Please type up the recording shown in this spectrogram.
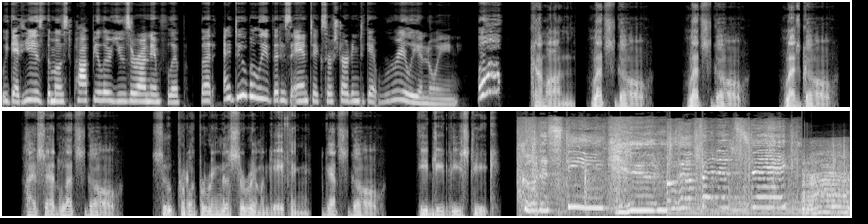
we get he is the most popular user on Imgflip, but I do believe that his antics are starting to get really annoying. Oh! Come on, let's go. Let's go. Let's go. I said let's go. Supernupering the Cerimagating. Let's go. EGP Steak. Got a stick! Got oh, a stick! Ah,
